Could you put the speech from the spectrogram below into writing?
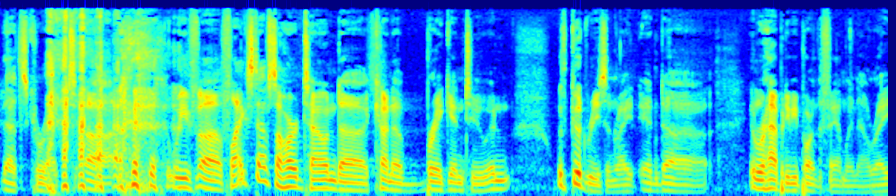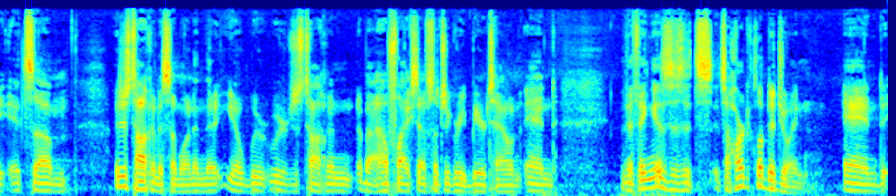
That's correct. uh, we've uh, Flagstaff's a hard town to kind of break into, and with good reason, right? And uh, and we're happy to be part of the family now, right? It's um, I was just talking to someone, and the, you know we were, we were just talking about how Flagstaff's such a great beer town, and the thing is, is it's it's a hard club to join, and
